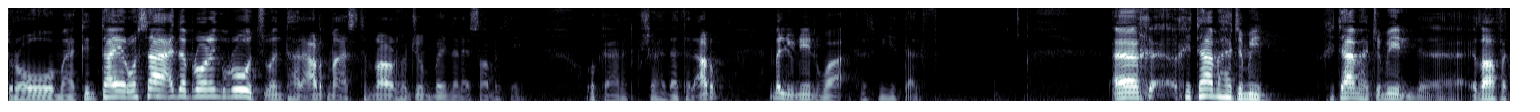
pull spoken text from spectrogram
درو ماكنتاير وساعد برولينج بروتس وانتهى العرض مع استمرار الهجوم بين العصابتين. وكانت مشاهدات العرض مليونين و ألف. آه ختامها جميل. ختامها جميل آه إضافة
